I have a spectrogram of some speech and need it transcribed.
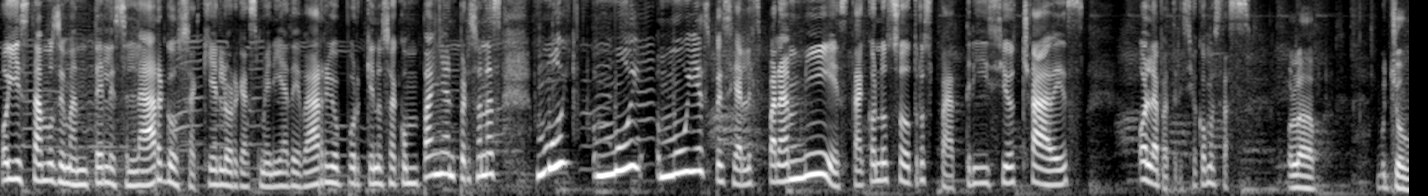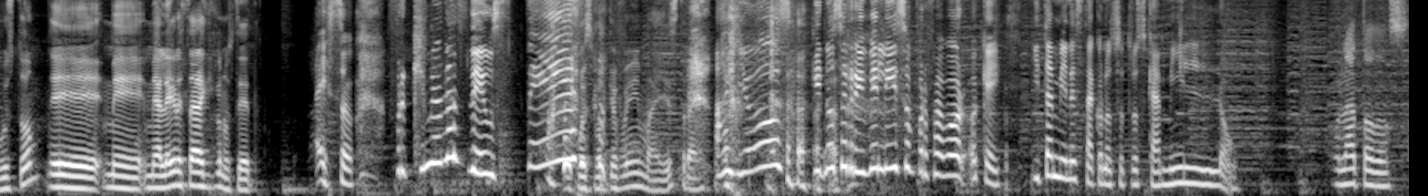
Hoy estamos de manteles largos aquí en la Orgasmería de Barrio porque nos acompañan personas muy, muy, muy especiales. Para mí está con nosotros Patricio Chávez. Hola Patricio, ¿cómo estás? Hola, mucho gusto. Eh, me, me alegra estar aquí con usted. Eso. ¿Por qué me hablas de usted? Pues porque fue mi maestra. Ay Dios, que no se revele eso, por favor. Ok, y también está con nosotros Camilo. Hola a todos.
